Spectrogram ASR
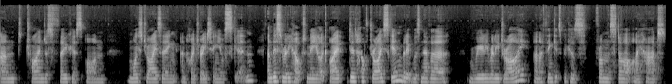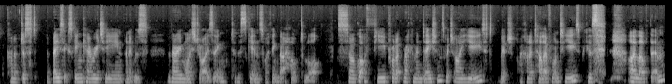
and try and just focus on moisturizing and hydrating your skin. And this really helped me. Like, I did have dry skin, but it was never really, really dry. And I think it's because from the start I had kind of just a basic skincare routine and it was very moisturizing to the skin. So I think that helped a lot. So I've got a few product recommendations which I used, which I kind of tell everyone to use because I love them.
